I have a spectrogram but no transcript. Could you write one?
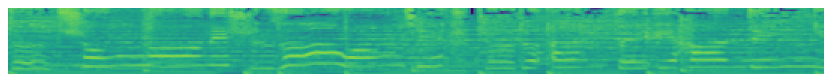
的承诺，你选择忘记，这段爱被遗憾定义。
